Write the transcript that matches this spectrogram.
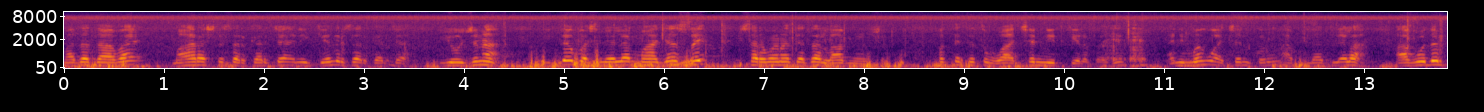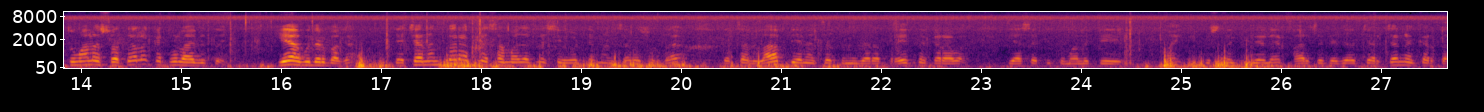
माझा दावा आहे महाराष्ट्र सरकारच्या आणि केंद्र सरकारच्या योजना इथं बसलेल्या माझ्यासहित सर्वांना त्याचा लाभ मिळू शकतो. फक्त त्याचं वाचन नीट केलं पाहिजे. आणि मग वाचन करून आपल्या आपल्याला अगोदर तुम्हाला स्वतःला कठोर लाभ येतो आहे हे अगोदर बघा. त्याच्यानंतर आपल्या समाजातल्या शेवटच्या माणसाला सुद्धा त्याचा लाभ देण्याचा तुम्ही जरा प्रयत्न करावा. यासाठी तुम्हाला ते माहिती पुस्तक दिलेलं आहे. फारसं त्याच्यावर चर्चा न करता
